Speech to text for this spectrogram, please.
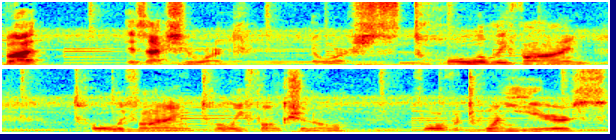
but it's actually work. It works totally fine, totally fine, totally functional for over 20 years.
